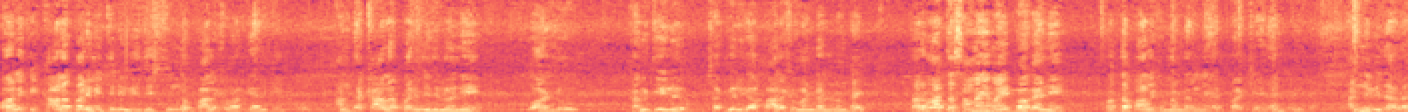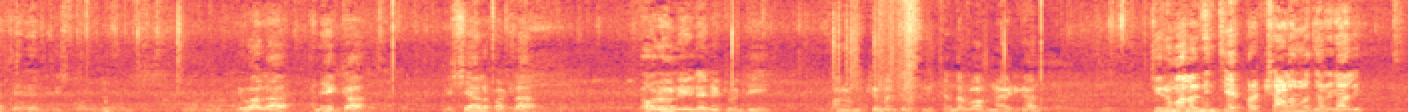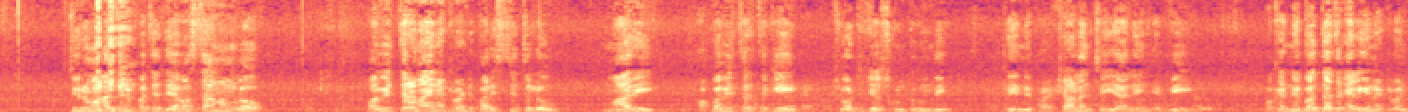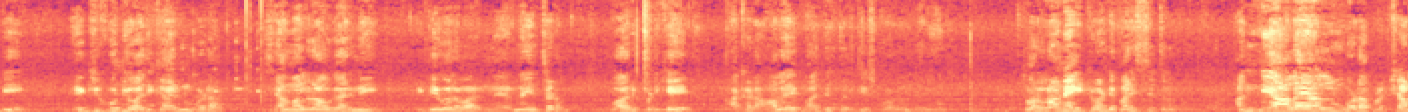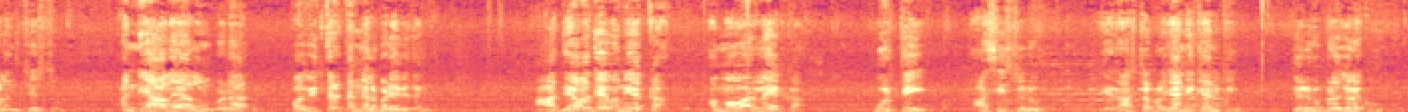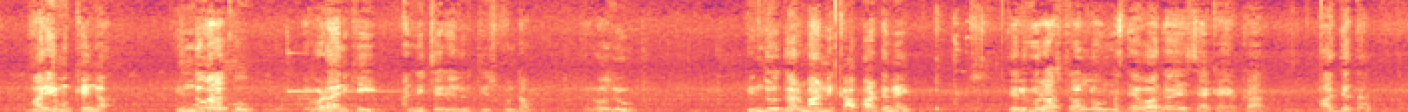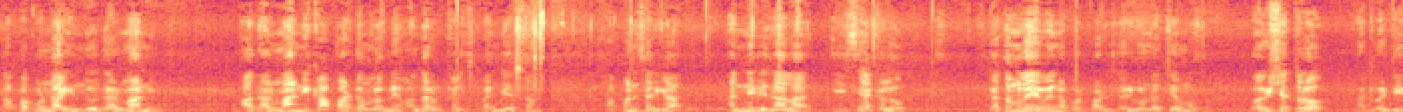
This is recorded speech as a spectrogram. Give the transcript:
వాళ్ళకి కాల పరిమితిని విధిస్తుందో పాలక వర్గానికి అంత కాల పరిమితిలోనే వాళ్ళు కమిటీలు సభ్యులుగా పాలక మండళ్ళు ఉంటాయి తర్వాత సమయం అయిపోగానే కొత్త పాలక మండలిని ఏర్పాటు చేయడానికి అన్ని విధాల చర్యలు తీసుకోవడం ఇవాళ అనేక విషయాల పట్ల గౌరవనీయులైనటువంటి మన ముఖ్యమంత్రి శ్రీ చంద్రబాబు నాయుడు గారు తిరుమల నుంచే ప్రక్షాళన జరగాలి. తిరుమల తిరుపతి దేవస్థానంలో పవిత్రమైనటువంటి పరిస్థితులు మారి అపవిత్రతకి చోటు చేసుకుంటూ ఉంది. దీన్ని ప్రక్షాళన చేయాలి అని చెప్పి ఒక నిబద్ధత కలిగినటువంటి ఎగ్జిక్యూటివ్ అధికారిని కూడా శ్యామలరావు గారిని ఇటీవల వారిని నిర్ణయించడం వారు ఇప్పటికే అక్కడ ఆలయ బాధ్యతలు తీసుకోవడం జరిగింది. త్వరలోనే ఇటువంటి పరిస్థితులు అన్ని ఆలయాలను కూడా ప్రక్షాళన చేస్తూ అన్ని ఆలయాలను కూడా పవిత్రత నిలబడే విధంగా ఆ దేవదేవుని యొక్క అమ్మవారుల యొక్క పూర్తి ఆశీస్సులు ఈ రాష్ట్ర ప్రజానీకానికి తెలుగు ప్రజలకు మరీ ముఖ్యంగా హిందువులకు ఇవ్వడానికి అన్ని చర్యలు తీసుకుంటాం. ఈరోజు హిందూ ధర్మాన్ని కాపాడమే తెలుగు రాష్ట్రాల్లో ఉన్న దేవాదాయ శాఖ యొక్క బాధ్యత. తప్పకుండా హిందూ ధర్మాన్ని ఆ ధర్మాన్ని కాపాడడంలో మేమందరం కలిసి పనిచేస్తాం. తప్పనిసరిగా అన్ని విధాల ఈ శాఖలో గతంలో ఏమైనా పొరపాట్లు జరిగి ఉండొచ్చేమో భవిష్యత్తులో అటువంటి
